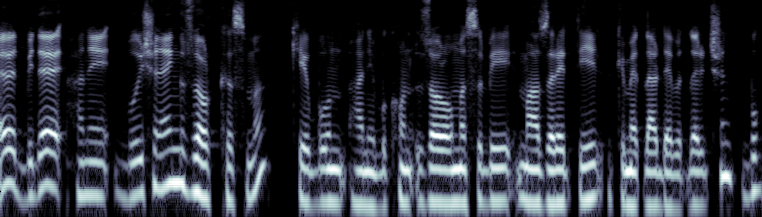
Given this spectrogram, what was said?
Evet bir de hani bu işin en zor kısmı ki bun hani bu konu zor olması bir mazeret değil hükümetler devletler için. Bu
